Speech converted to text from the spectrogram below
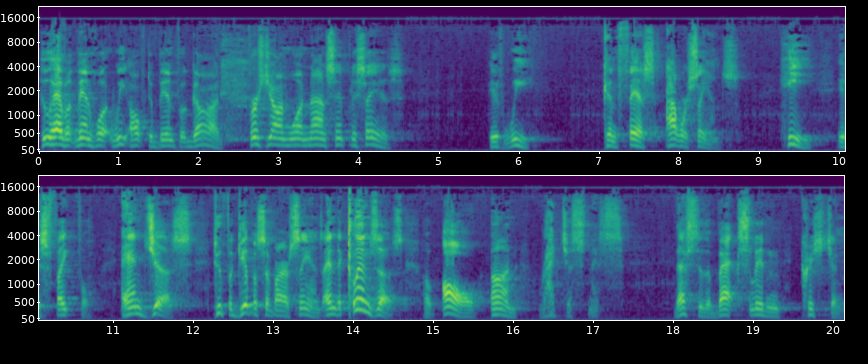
who haven't been what we ought to have been for God. 1 John 1 9 simply says, If we confess our sins, He is faithful and just to forgive us of our sins and to cleanse us of all unrighteousness. That's to the backslidden Christian.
